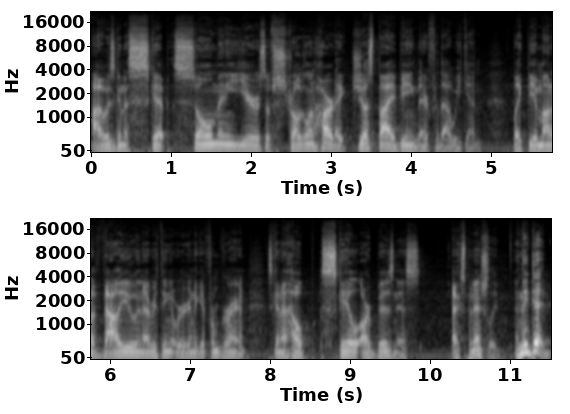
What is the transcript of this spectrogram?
I was going to skip so many years of struggle and heartache just by being there for that weekend. Like the amount of value and everything that we're going to get from Grant is going to help scale our business exponentially. And they did.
